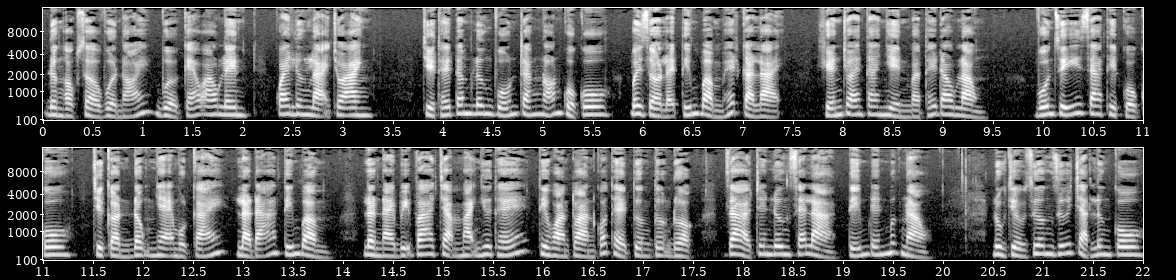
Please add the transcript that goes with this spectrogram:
Đường Ngọc Sở vừa nói, vừa kéo áo lên, quay lưng lại cho anh. Chỉ thấy tấm lưng vốn trắng nón của cô, bây giờ lại tím bầm hết cả lại, khiến cho anh ta nhìn mà thấy đau lòng. Vốn dĩ da thịt của cô, chỉ cần động nhẹ một cái là đã tím bầm. Lần này bị va chạm mạnh như thế thì hoàn toàn có thể tưởng tượng được da ở trên lưng sẽ là tím đến mức nào. Lục Triều Dương giữ chặt lưng cô,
